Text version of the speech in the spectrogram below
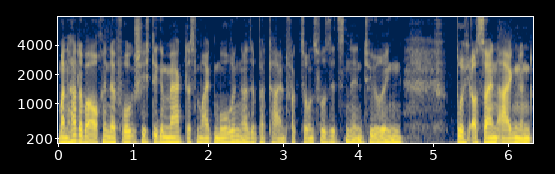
Man hat aber auch in der Vorgeschichte gemerkt, dass Mike Moring, also Partei- und Fraktionsvorsitzender in Thüringen, durchaus seinen eigenen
